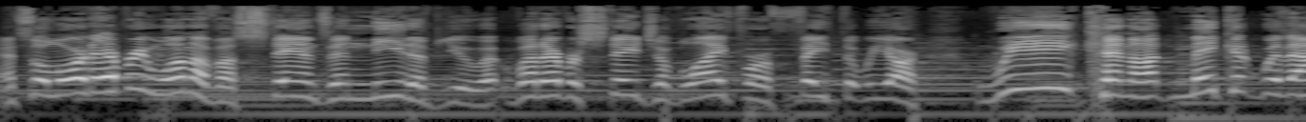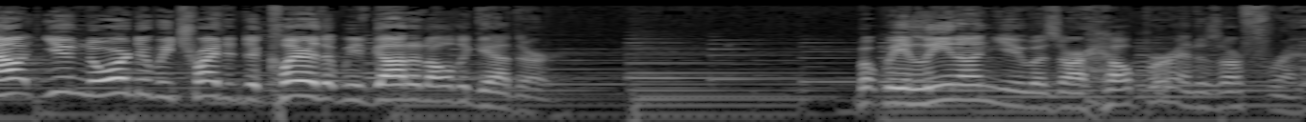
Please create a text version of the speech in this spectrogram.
And so, Lord, every one of us stands in need of you at whatever stage of life or of faith that we are. We cannot make it without you, nor do we try to declare that we've got it all together. But we lean on you as our helper and as our friend.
